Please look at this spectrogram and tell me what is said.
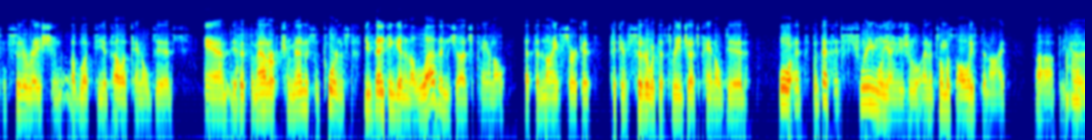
consideration of what the appellate panel did. And if it's a matter of tremendous importance, you then can get an 11-judge panel at the Ninth Circuit to consider what the three-judge panel did. Or, but that's extremely unusual, and it's almost always denied uh, uh-huh.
